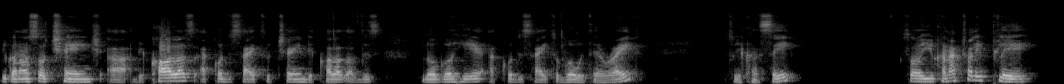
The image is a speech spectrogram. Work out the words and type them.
you can also change uh, the colors. I could decide to change the colors of this logo here. I could decide to go with a red. So you can see. So you can actually play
